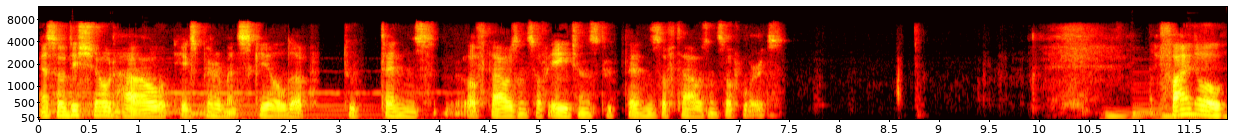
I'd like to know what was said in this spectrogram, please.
And so this showed how the experiment scaled up to tens of thousands of agents to tens of thousands of words. Final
